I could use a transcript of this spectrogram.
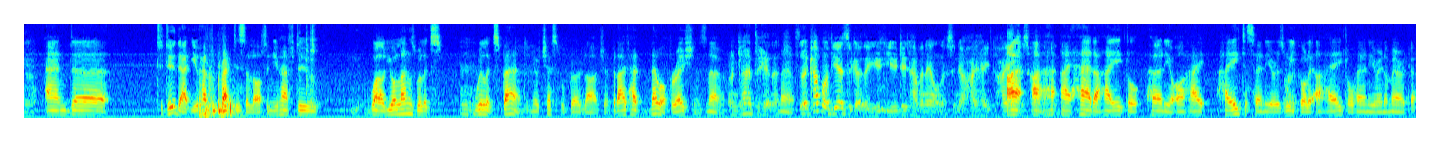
yeah. and uh, to do that you have to practice a lot, and you have to. Well, your lungs will ex- Mm. will expand and your chest will grow larger. But I've had no operations. No. I'm glad to hear that. No. So a couple of years ago, though, you, you did have an illness, in a hi- hi- I, hiatus. I, hernia. I had a hiatal hernia or hi, hiatus hernia, as we call it, a hiatal hernia in America.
